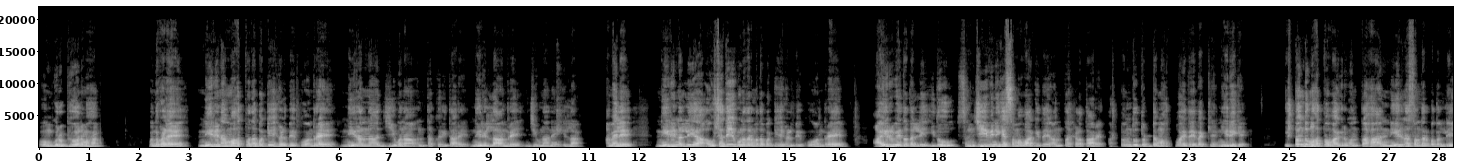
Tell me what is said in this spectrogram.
ಓಂ ಗುರುಭ್ಯೋ ನಮಃ. ಒಂದು ಹೊಳೆ ನೀರಿನ ಮಹತ್ವದ ಬಗ್ಗೆ ಹೇಳಬೇಕು ಅಂದ್ರೆ ನೀರನ್ನ ಜೀವನ ಅಂತ ಕರೀತಾರೆ. ನೀರಿಲ್ಲ ಅಂದ್ರೆ ಜೀವನನೇ ಇಲ್ಲ. ಆಮೇಲೆ ನೀರಿನಲ್ಲಿಯ ಔಷಧಿ ಗುಣಧರ್ಮದ ಬಗ್ಗೆ ಹೇಳಬೇಕು ಅಂದ್ರೆ ಆಯುರ್ವೇದದಲ್ಲಿ ಇದು ಸಂಜೀವಿನಿಗೆ ಸಮವಾಗಿದೆ ಅಂತ ಹೇಳ್ತಾರೆ. ಅಷ್ಟೊಂದು ದೊಡ್ಡ ಮಹತ್ವ ಇದೆ ಇದಕ್ಕೆ ನೀರಿಗೆ. ಇಷ್ಟೊಂದು ಮಹತ್ವವಾಗಿರುವಂತಹ ನೀರಿನ ಸಂದರ್ಭದಲ್ಲಿ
